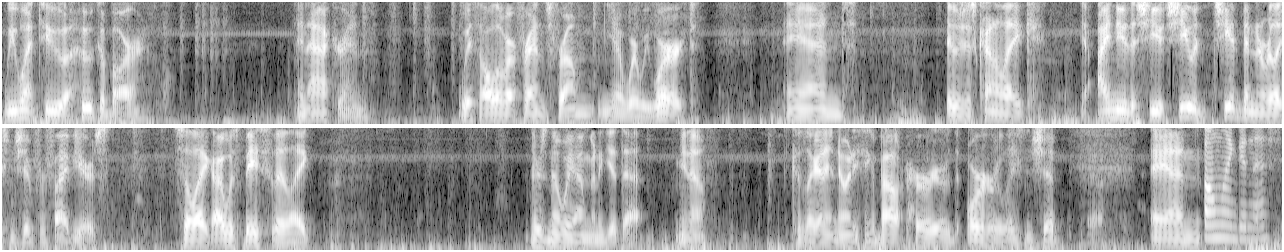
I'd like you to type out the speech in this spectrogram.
we went to a hookah bar in Akron with all of our friends from you know where we worked, and it was just kind of like I knew that she she would she had been in a relationship for five years, so like I was basically like there's no way I'm going to get that, you know, because like I didn't know anything about her or, or her relationship, Yeah. and Oh my goodness.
